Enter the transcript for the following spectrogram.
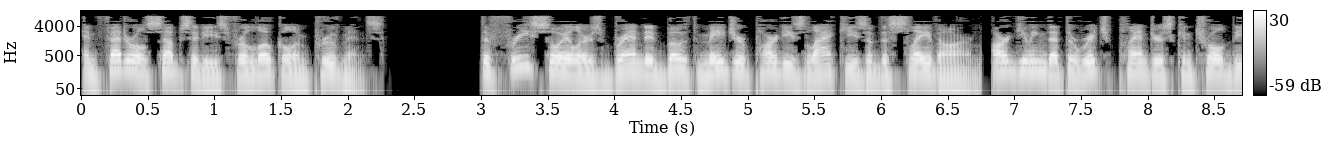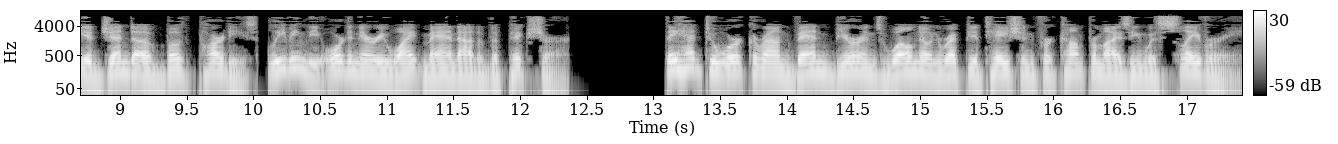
and federal subsidies for local improvements. The Free Soilers branded both major parties lackeys of the slave arm, arguing that the rich planters controlled the agenda of both parties, leaving the ordinary white man out of the picture. They had to work around Van Buren's well-known reputation for compromising with slavery.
